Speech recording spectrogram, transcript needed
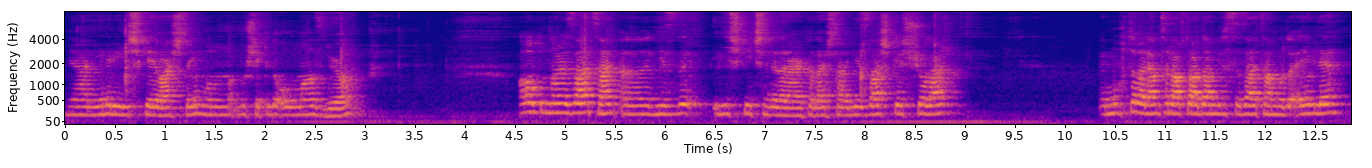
Yani yeni bir ilişkiye başlayın. Bunun bu şekilde olmaz diyor. Ama bunlar zaten e, gizli ilişki içindeler arkadaşlar. Gizli aşk yaşıyorlar. Ve muhtemelen taraflardan birisi zaten burada evli.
